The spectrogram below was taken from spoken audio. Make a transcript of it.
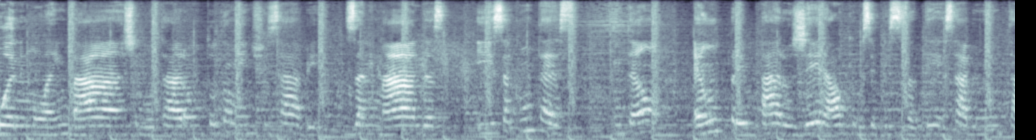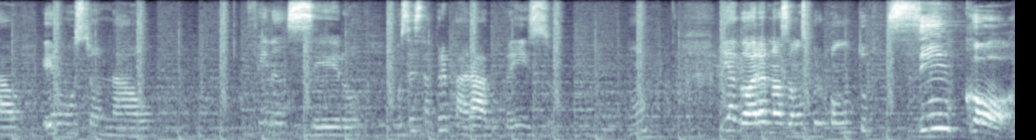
o ânimo lá embaixo, voltaram totalmente, sabe, desanimadas e isso acontece. Então, é um preparo geral que você precisa ter, sabe, mental, emocional, financeiro. Você está preparado para isso? E agora nós vamos pro ponto 5.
